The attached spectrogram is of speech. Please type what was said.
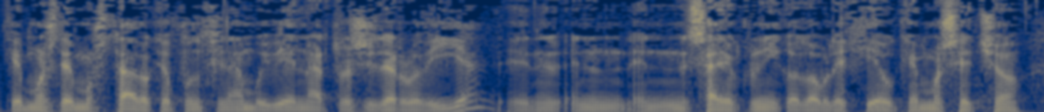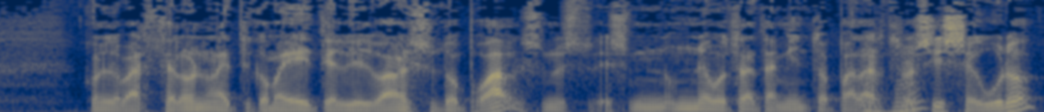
que hemos demostrado que funcionan muy bien en artrosis de rodilla, en, en, en ensayo clínico doble ciego que hemos hecho con el Barcelona Atlético Madrid y el Bilbao Instituto Poal. Es un, un, nuevo tratamiento para la artrosis, seguro.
